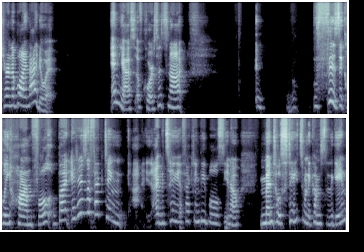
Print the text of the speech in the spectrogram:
turned a blind eye to it. And yes, of course, it's not physically harmful, but it is affecting, I would say, affecting people's, you know, mental states when it comes to the game.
